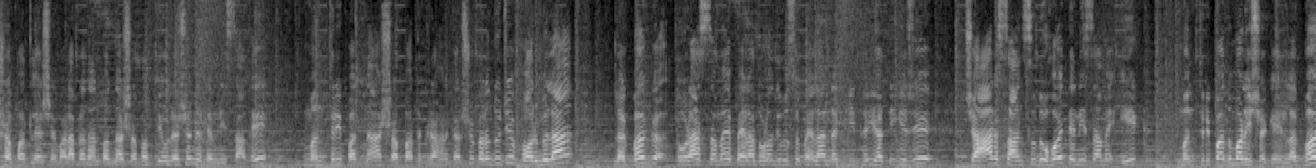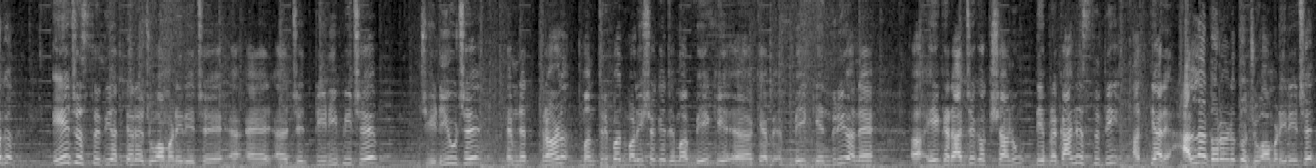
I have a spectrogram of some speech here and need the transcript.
શપથ લેશે. વડાપ્રધાન પદના શપથ તેઓ લેશે ને તેમની સાથે મંત્રી પદના શપથ ગ્રહણ કરશે. પરંતુ જે ફોર્મ્યુલા લગભગ થોડા સમય પહેલા, થોડા દિવસો પહેલા નક્કી થઈ હતી કે જે ચાર સાંસદો હોય તેની સામે એક મંત્રીપદ મળી શકે. લગભગ એ જ સ્થિતિ અત્યારે જોવા મળી રહી છે. જે ટીડીપી છે, જેડીયુ છે, તેમને ત્રણ મંત્રીપદ મળી શકે, જેમાં બે બે કેન્દ્રીય અને એક રાજ્ય કક્ષાનું તે પ્રકારની સ્થિતિ અત્યારે હાલના ધોરણે તો જોવા મળી રહી છે.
